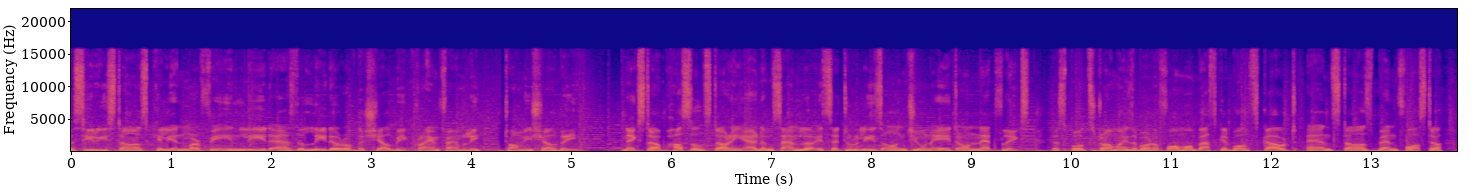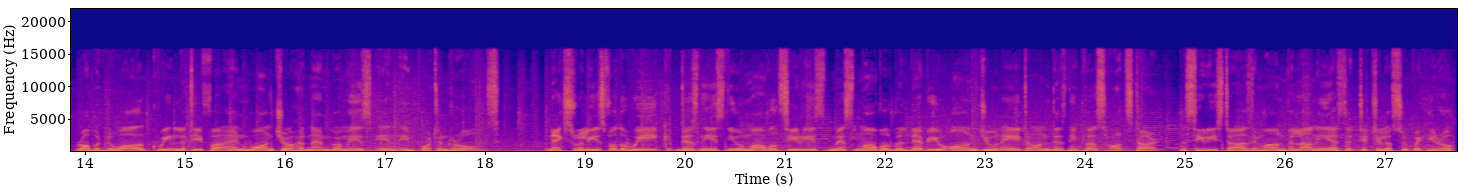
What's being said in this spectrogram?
The series stars Cillian Murphy in lead as the leader of the Shelby crime family, Tommy Shelby. Next up, Hustle starring Adam Sandler is set to release on June 8 on Netflix. The sports drama is about a former basketball scout and stars Ben Foster, Robert Duvall, Queen Latifah, and Juancho Hernangómez in important roles. Next release for the week, Disney's new Marvel series Ms. Marvel will debut on June 8 on Disney Plus Hotstar. The series stars Iman Vellani as the titular superhero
